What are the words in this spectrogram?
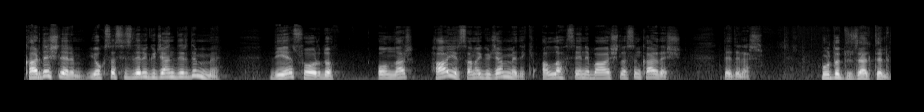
kardeşlerim yoksa sizleri gücendirdim mi diye sordu. Onlar hayır sana gücenmedik Allah seni bağışlasın kardeş dediler. Burada düzeltelim.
